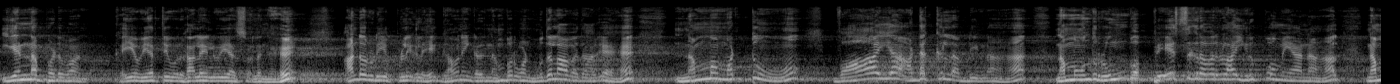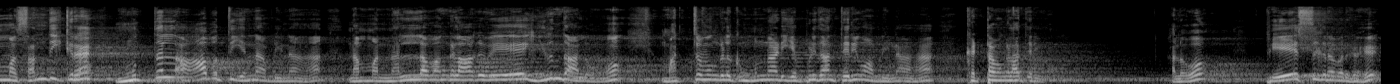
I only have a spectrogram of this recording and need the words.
எண்ணப்படுவான். கையை உயர்த்தி ஒரு காலையிலுவையா சொல்லுங்க ஆண்டவருடைய பிள்ளைகளே கவனிங்கள் நம்பர் ஒன் முதலாவதாக நம்ம மட்டும் வாய அடக்கல் அப்படின்னா நம்ம வந்து ரொம்ப பேசுகிறவர்களாக இருப்போமே ஆனால் நம்ம சந்திக்கிற முதல் ஆபத்து என்ன அப்படின்னா நம்ம நல்லவங்களாகவே இருந்தாலும் மற்றவங்களுக்கு முன்னாடி எப்படி தான் தெரியும் அப்படின்னா கெட்டவங்களா தெரியும். ஹலோ பேசுகிறவர்கள்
